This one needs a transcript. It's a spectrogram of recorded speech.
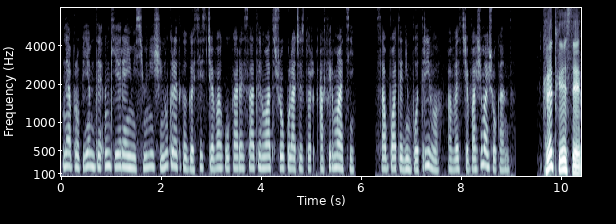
Ne apropiem de încheierea emisiunii și nu cred că găsiți ceva cu care să atenuați șocul acestor afirmații. Sau poate din potrivă, aveți ceva și mai șocant. Cred că este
